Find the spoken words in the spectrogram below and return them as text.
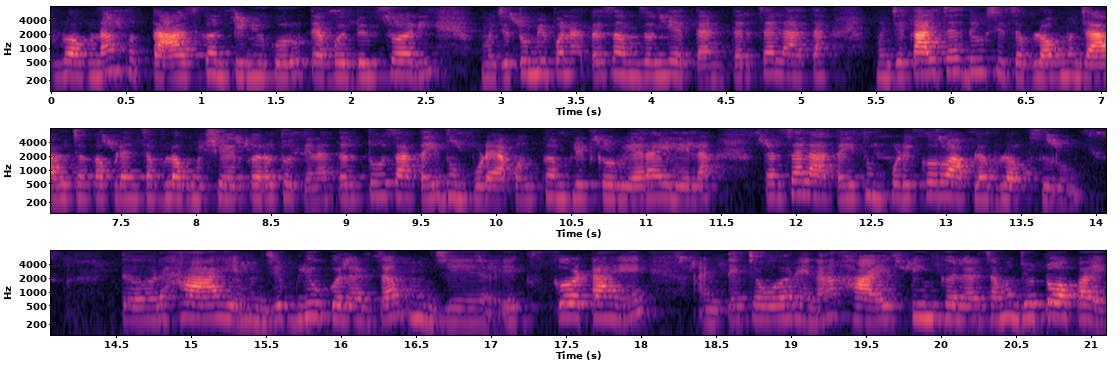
ब्लॉग ना फक्त आज कंटिन्यू करू. त्याबद्दल सॉरी. म्हणजे तुम्ही पण आता समजून घेता. तर चला आता म्हणजे कालच्याच दिवशीचा ब्लॉग म्हणजे आरूच्या कपड्यांचा ब्लॉग मी शेअर करत होते ना तर तोच आता इथून पुढे आपण कंप्लीट करूया राहिलेला. तर चला आता इथून पुढे करू आपला ब्लॉग सुरू. तर हा आहे म्हणजे ब्ल्यू कलरचा म्हणजे एक स्कर्ट आहे आणि त्याच्यावर आहे ना हा एक पिंक कलरचा म्हणजे टॉप आहे.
